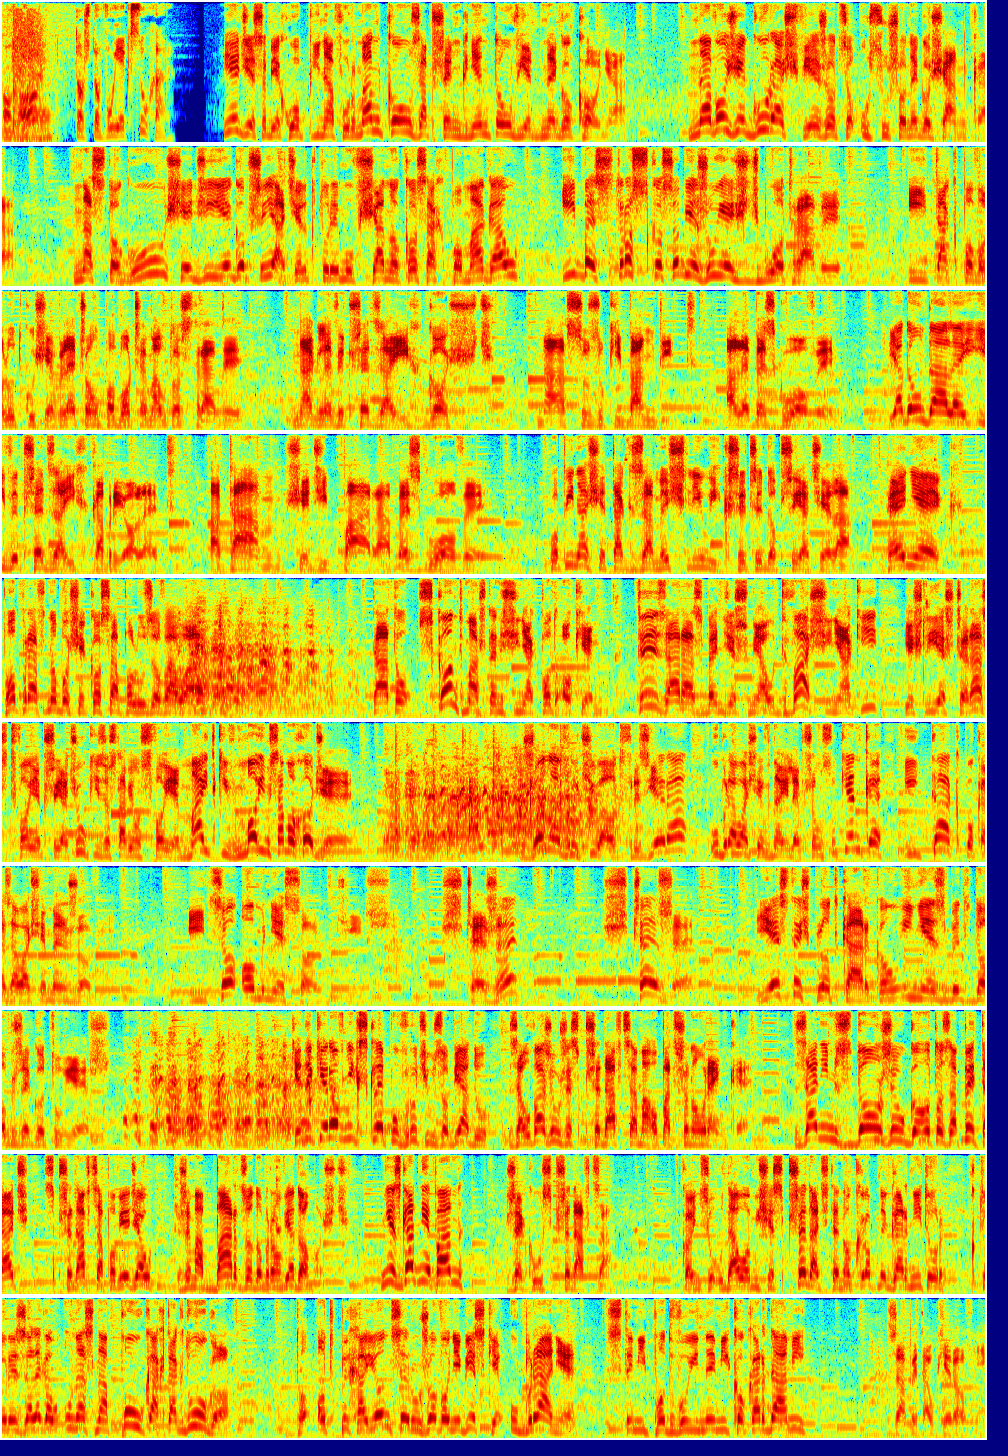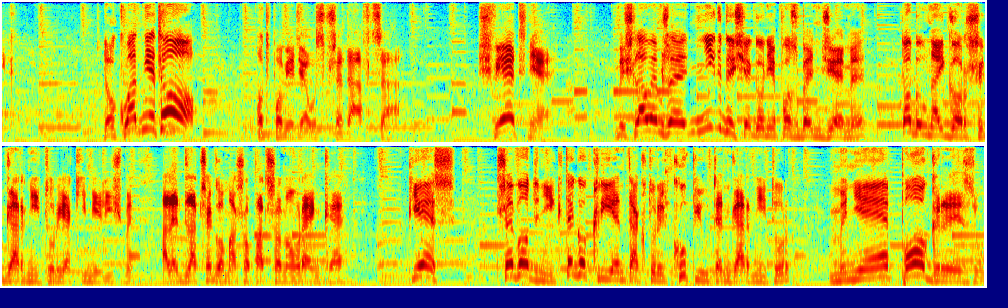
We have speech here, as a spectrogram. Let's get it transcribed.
Oho, toż to wujek Suchar. Jedzie sobie chłopina furmanką zaprzęgniętą w jednego konia. Na wozie góra świeżo co ususzonego sianka. Na stogu siedzi jego przyjaciel, który mu w sianokosach pomagał i beztrosko sobie żuje źdźbło trawy. I tak powolutku się wleczą poboczem autostrady. Nagle wyprzedza ich gość na Suzuki Bandit, ale bez głowy. Jadą dalej i wyprzedza ich kabriolet. A tam siedzi para bez głowy. Chłopina się tak zamyślił i krzyczy do przyjaciela: Heniek, popraw no bo się kosa poluzowała. Tato, skąd masz ten siniak pod okiem? Ty zaraz będziesz miał dwa siniaki, jeśli jeszcze raz twoje przyjaciółki zostawią swoje majtki w moim samochodzie. Żona wróciła od fryzjera, ubrała się w najlepszą sukienkę i tak pokazała się mężowi. I co o mnie sądzisz? Szczerze? Szczerze. Jesteś plotkarką i niezbyt dobrze gotujesz. Kiedy kierownik sklepu wrócił z obiadu, zauważył, że sprzedawca ma opatrzoną rękę. Zanim zdążył go o to zapytać, sprzedawca powiedział, że ma bardzo dobrą wiadomość. Nie zgadnie pan? rzekł sprzedawca. W końcu udało mi się sprzedać ten okropny garnitur, który zalegał u nas na półkach tak długo. To odpychające różowo-niebieskie ubranie z tymi podwójnymi kokardami? Zapytał kierownik. Dokładnie to! odpowiedział sprzedawca. Świetnie! Myślałem, że nigdy się go nie pozbędziemy. To był najgorszy garnitur, jaki mieliśmy. Ale dlaczego masz opatrzoną rękę? Pies, przewodnik tego klienta, który kupił ten garnitur, mnie pogryzł.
